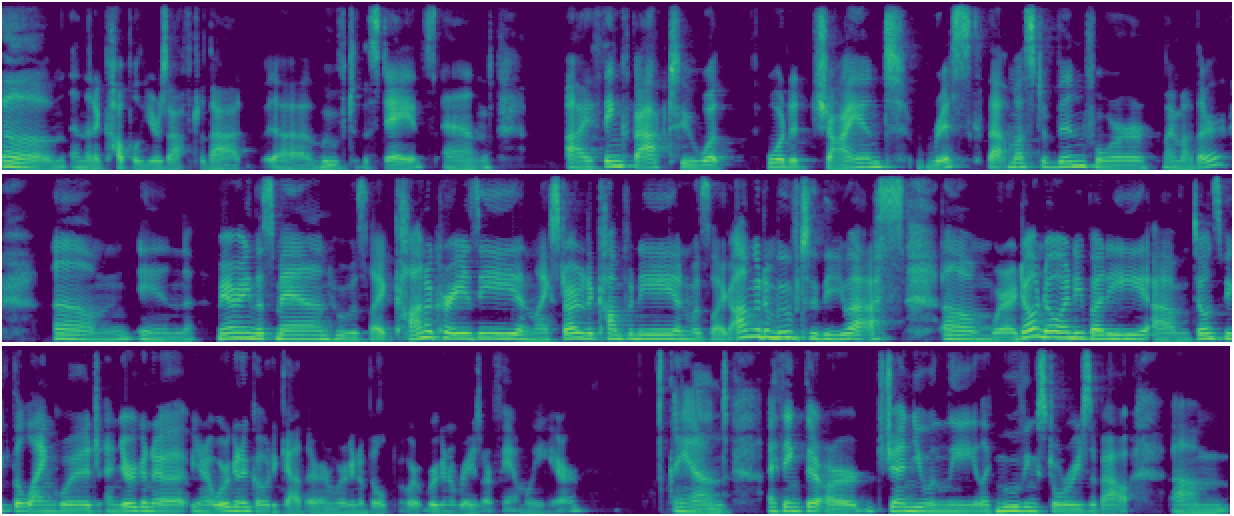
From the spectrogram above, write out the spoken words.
Um, and then a couple years after that, uh, moved to the States. And I think back to what what a giant risk that must have been for my mother um, in marrying this man who was like kind of crazy and like started a company and was like, I'm going to move to the US um, where I don't know anybody, um, don't speak the language, and you're going to, you know, we're going to go together and we're going to build, we're, we're going to raise our family here. And I think there are genuinely like moving stories about um,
